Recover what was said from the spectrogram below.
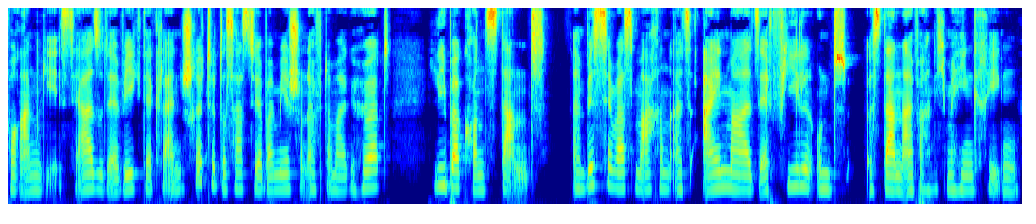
vorangehst. Ja, also der Weg der kleinen Schritte, das hast du ja bei mir schon öfter mal gehört, lieber konstant ein bisschen was machen als einmal sehr viel und es dann einfach nicht mehr hinkriegen.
